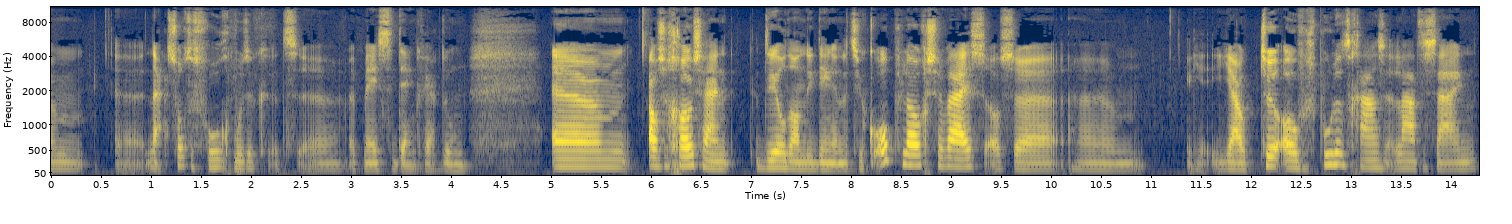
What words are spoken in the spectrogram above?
um, nou, s ochtends vroeg moet ik het, het meeste denkwerk doen. Um, als ze groot zijn, deel dan die dingen natuurlijk op, logischerwijs. Als ze um, jou te overspoelend gaan laten zijn,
